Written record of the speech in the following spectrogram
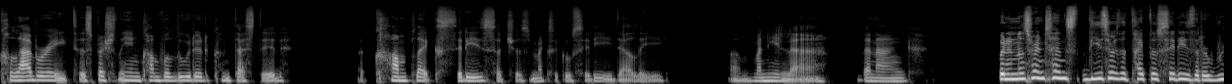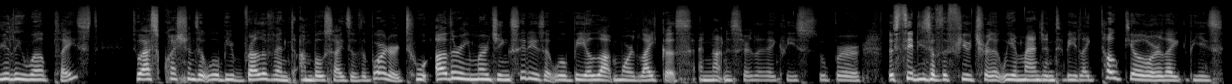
collaborate, especially in convoluted, contested, uh, complex cities such as Mexico City, Delhi, um, Manila, Da Nang, but in a certain sense, these are the type of cities that are really well placed to ask questions that will be relevant on both sides of the border to other emerging cities that will be a lot more like us and not necessarily like these super, the cities of the future that we imagine to be like Tokyo or like these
